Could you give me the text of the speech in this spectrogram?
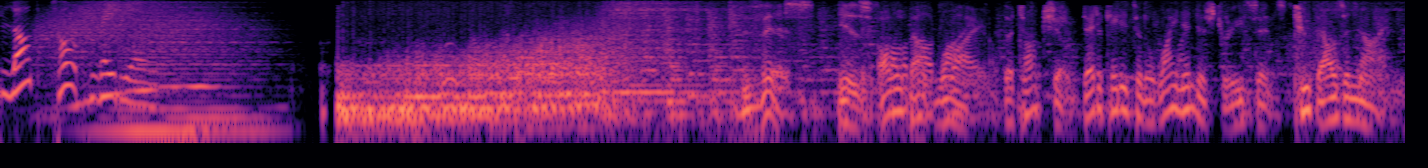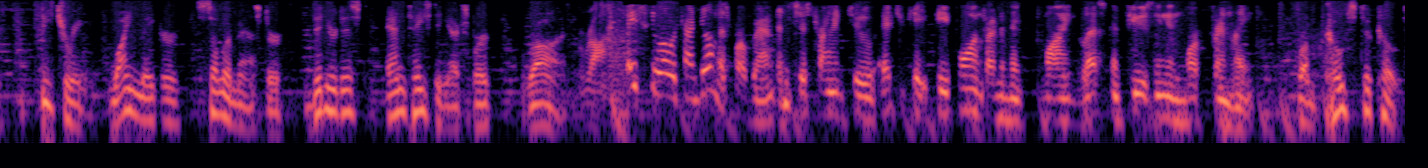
Blog Talk Radio. This is All About Wine, the talk show dedicated to the wine industry since 2009, featuring winemaker, cellar master, vineyardist, and tasting expert Ron. Ron. Basically what we're trying to do on this program is just trying to educate people and trying to make wine less confusing and more friendly. From coast to coast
